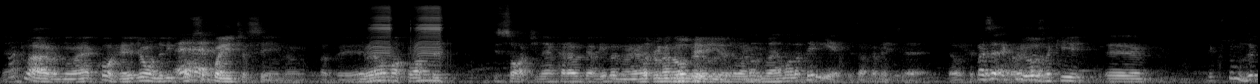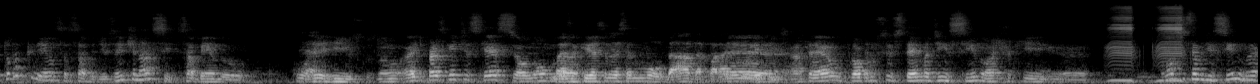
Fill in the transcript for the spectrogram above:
Né? Ah, claro, não é correr de uma maneira é. inconsequente assim, não fazer. Não é uma aposta de sorte, né? O cara vai não é jogar na loteria. Assim. Não é uma loteria, exatamente. É. Então, mas é, curioso, né, que eu costumo dizer que toda criança sabe disso. A gente nasce sabendo correr é. riscos. Não? A gente parece que a gente esquece ao longo Mas da... a criança vai sendo moldada para é, correr riscos. Até o próprio sistema de ensino, acho que... É, o nosso sistema de ensino, né,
